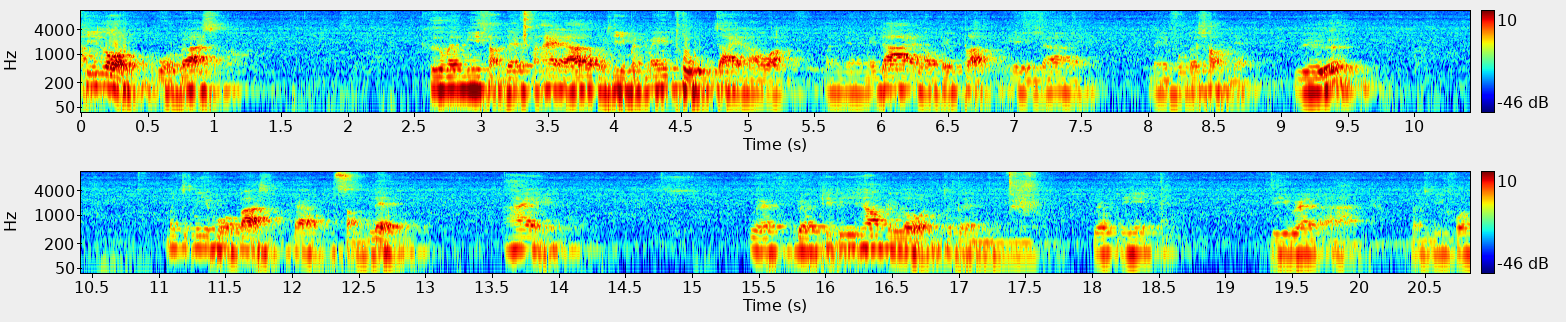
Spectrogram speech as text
พี่โหลดหัวบลัชคือมันมีสำเร็จมาให้แล้วแต่บางทีมันไม่ถูกใจเราอะ่ะ มันยังไม่ได้เราไปปรับเองได้ใน Photoshop เนี่ย หรือ มันจะมีหัวบัตรแบบสำเร็จให้เว็บเว็บที่พี่ชอบไปโหลดจะเป็นเว็บนี้ d w a n Art มันจะมีคน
